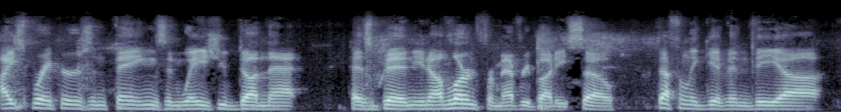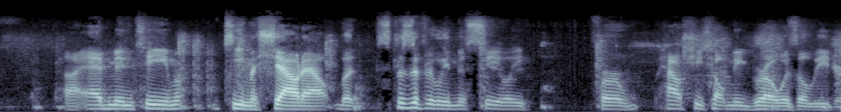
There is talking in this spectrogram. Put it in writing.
icebreakers and things and ways you've done that has been. You know, I've learned from everybody, so definitely giving the uh, uh, admin team team a shout out, but specifically Miss Seeley for how she's helped me grow as a leader.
